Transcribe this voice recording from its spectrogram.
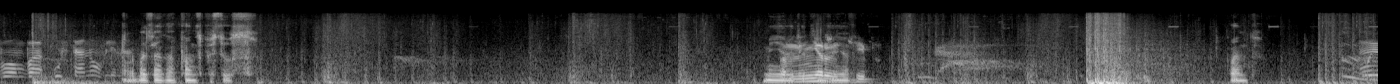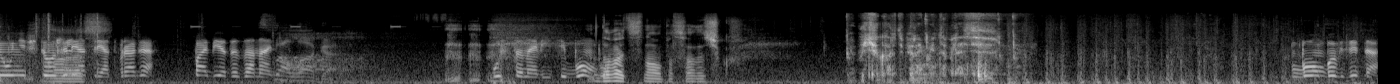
Бомба установлена. Работяга, пан спустился. Там Минирует минирует инженер. тип. Пант. Уничтожили Класс. отряд врага. Победа за нами. Установите бомбу. Давайте снова посадочку. Ебучая карта пирамиды, блядь. Бомба взята.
